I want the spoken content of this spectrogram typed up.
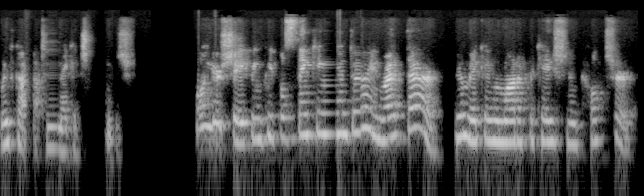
we've got to make a change. Well, you're shaping people's thinking and doing right there. You're making a modification in culture.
